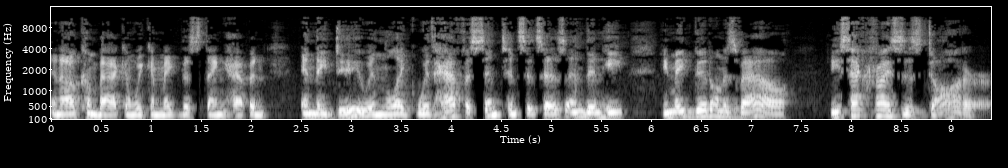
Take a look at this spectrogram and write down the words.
And I'll come back and we can make this thing happen. And they do. And like with half a sentence, it says, and then he, he made good on his vow. He sacrificed his daughter.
